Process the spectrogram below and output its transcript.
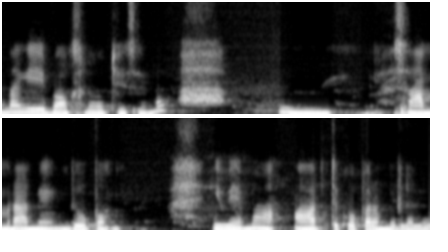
అలాగే ఈ బాక్స్లో వచ్చేసేమో సాంబ్రాణి ధూపం. ఇవేమో ఆర్తి కోపరం బిళ్ళలు.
